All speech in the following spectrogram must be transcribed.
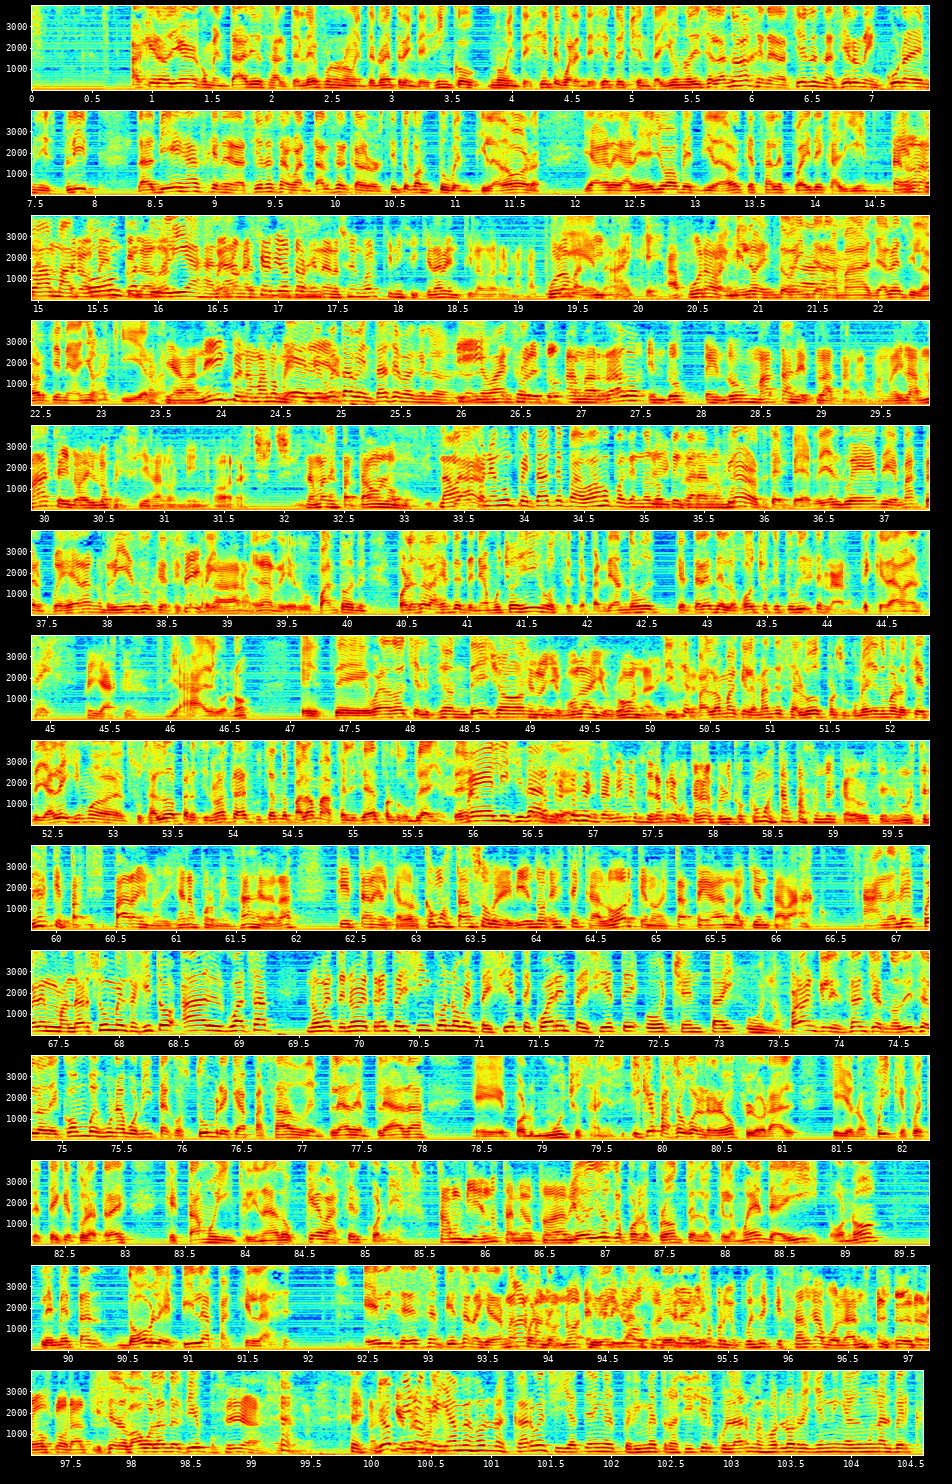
Aquí nos llegan comentarios al teléfono 9935 9747 81. Dice, las nuevas generaciones nacieron en cuna de mini split. Las viejas generaciones aguantarse el calorcito con tu ventilador. Y agregaría yo a ventilador que sale tu aire caliente. Perdóname, tu pero hamacón con tu lía Bueno, jalándote, es que había otra generación igual que ni siquiera ventilador, hermano. A puro Bien, abanico. ay, que- A puro En abanico. 1920 Ah. nada más. Ya el ventilador tiene años aquí, hermano. Hacía abanico y nada más lo Eh, metía. le gusta aventarse para que lo, lo y levante. sobre todo amarrado en dos, en dos matas de plátano, hermano. Ahí la maca y lo- ahí los mecían a los niños. Ahora, nada más les espantaban los mosquitos. Nada más Claro. le ponían un petate para abajo para que no Sí, lo picaran claro. los Claro, mosquitos. te perdí el duende y demás, pero pues eran riesgos que se Sí, corrían. claro. Eran riesgos. ¿Cuánto? Por eso la gente tenía muchos hijos, se te perdían dos, que tres de los ocho que tuviste, Sí, claro. te quedaban seis. Pues ya que Ya algo, ¿no? Este, buenas noches, licenciado Dation. se lo llevó la llorona. Dice diciendo, Paloma que le mande saludos por su cumpleaños número 7. Ya le dijimos su saludo, pero si no lo estaba escuchando, Paloma, felicidades por tu cumpleaños. ¿eh? Felicidades. Otra cosa que también me gustaría preguntar al público, ¿cómo están pasando el calor ustedes? Me gustaría que participaran y nos dijeran por mensaje, ¿verdad? ¿Qué tal el calor? ¿Cómo están sobreviviendo este calor que nos está pegando aquí en Tabasco? Ándale, pueden mandar su mensajito al WhatsApp 9935 9747 81. Franklin Sánchez nos dice, lo de combo es una bonita costumbre que ha pasado de empleada a empleada eh, por muchos años. ¿Y qué pasó con el reloj floral? Que yo no fui, que fue Tete, que tú la traes, que está muy inclinado. ¿Qué va a hacer con eso? ¿Están viendo también todavía? Yo digo que por lo pronto, en lo que lo mueven de ahí o no, le metan doble pila para que las hélices se empiezan a girar más no, fuerte. hermano, no, es peligroso, es peligroso aire. porque puede ser que salga volando el reloj floral. Y se nos va volando el tiempo. Sí, así. Así Yo opino mejor que no. ya mejor lo escarben si ya tienen el perímetro así circular, mejor lo rellenen y hagan una alberca.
